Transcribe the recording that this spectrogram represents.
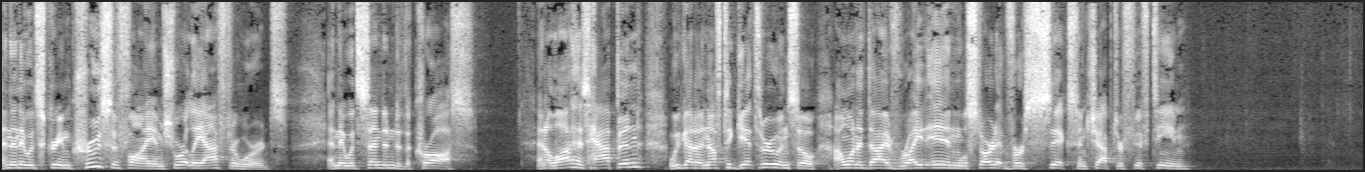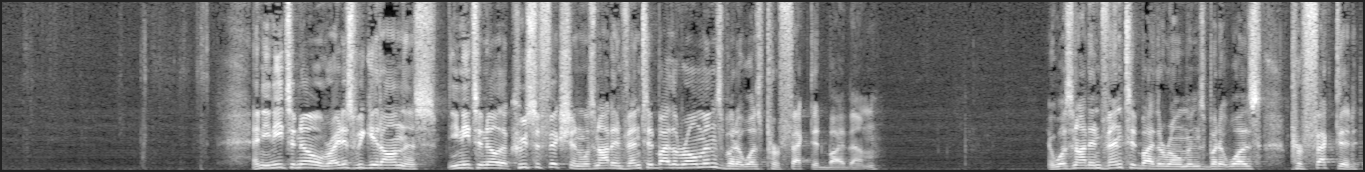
and then they would scream, Crucify him shortly afterwards. And they would send him to the cross. And a lot has happened. We've got enough to get through, and so I want to dive right in. We'll start at verse 6 in chapter 15. And you need to know, right as we get on this, you need to know that crucifixion was not invented by the Romans, but it was perfected by them. It was not invented by the Romans, but it was perfected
